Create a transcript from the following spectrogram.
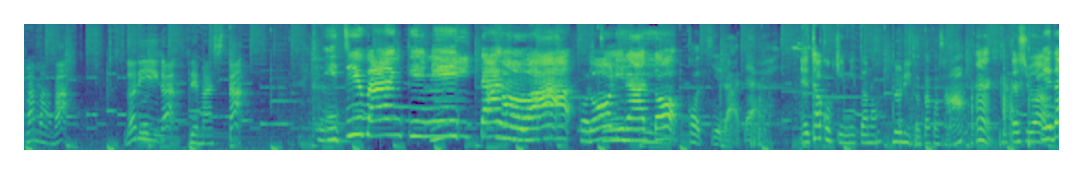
ママはドリーが出ました。一番気に入ったのはこちらとこちらですえタコ気に入ったの？うんドリーとタコさん？私は。えだ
